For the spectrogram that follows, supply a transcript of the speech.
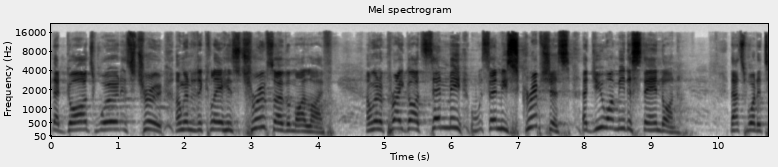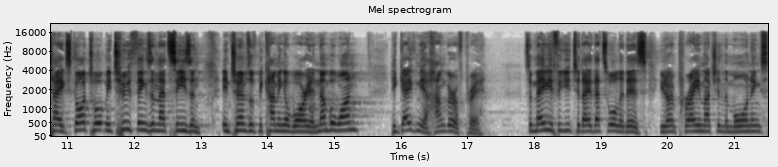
that God's word is true. I'm going to declare his truths over my life. I'm going to pray, God, send me, send me scriptures that you want me to stand on. That's what it takes. God taught me two things in that season in terms of becoming a warrior. Number one, He gave me a hunger of prayer. So maybe for you today, that's all it is. You don't pray much in the mornings,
